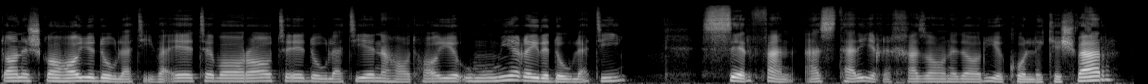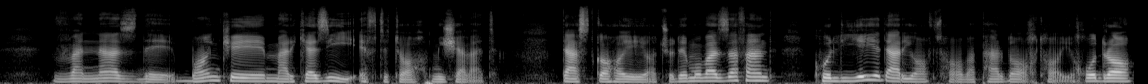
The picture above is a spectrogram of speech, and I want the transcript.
دانشگاه های دولتی و اعتبارات دولتی نهادهای عمومی غیر دولتی صرفاً از طریق خزانداری کل کشور و نزد بانک مرکزی افتتاح می شود. دستگاه های یاد شده موظفند کلیه دریافت ها و پرداخت های خود را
